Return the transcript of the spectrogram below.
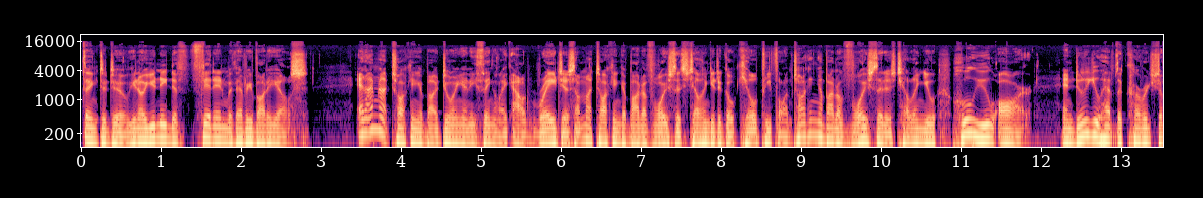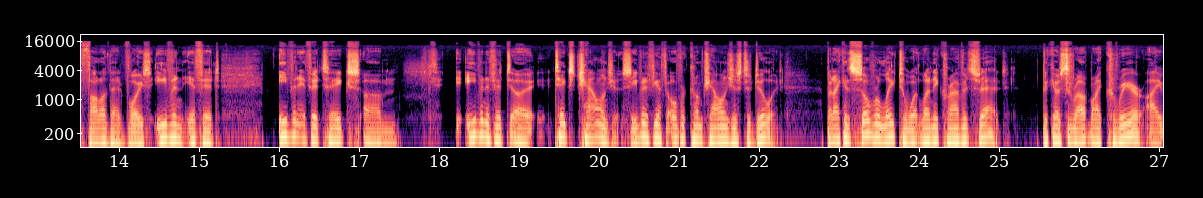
thing to do. You know, you need to fit in with everybody else. And I'm not talking about doing anything like outrageous. I'm not talking about a voice that's telling you to go kill people. I'm talking about a voice that is telling you who you are. And do you have the courage to follow that voice, even if it, even if it takes, um, even if it uh, takes challenges, even if you have to overcome challenges to do it? But I can so relate to what Lenny Kravitz said because throughout my career, I,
